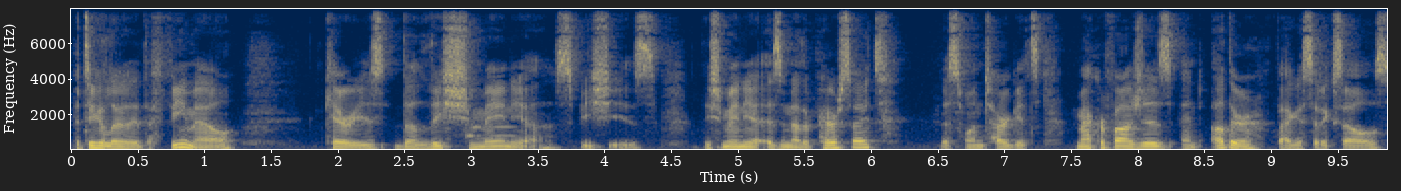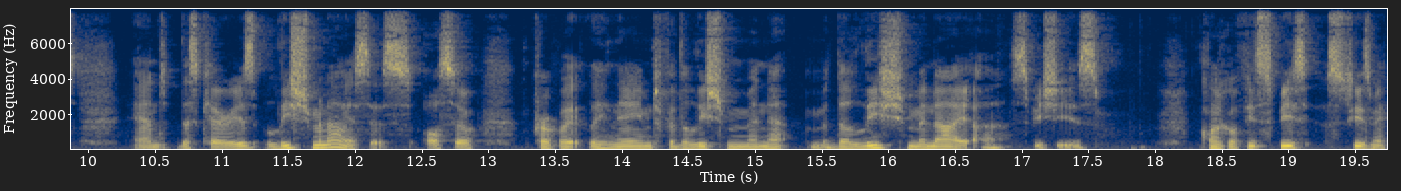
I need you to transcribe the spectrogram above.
particularly the female carries the Leishmania species. Leishmania is another parasite this one targets macrophages and other phagocytic cells, and this carries leishmaniasis, also appropriately named for the, Leishmania, the Leishmania species. Clinical, fe- spe- excuse me,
